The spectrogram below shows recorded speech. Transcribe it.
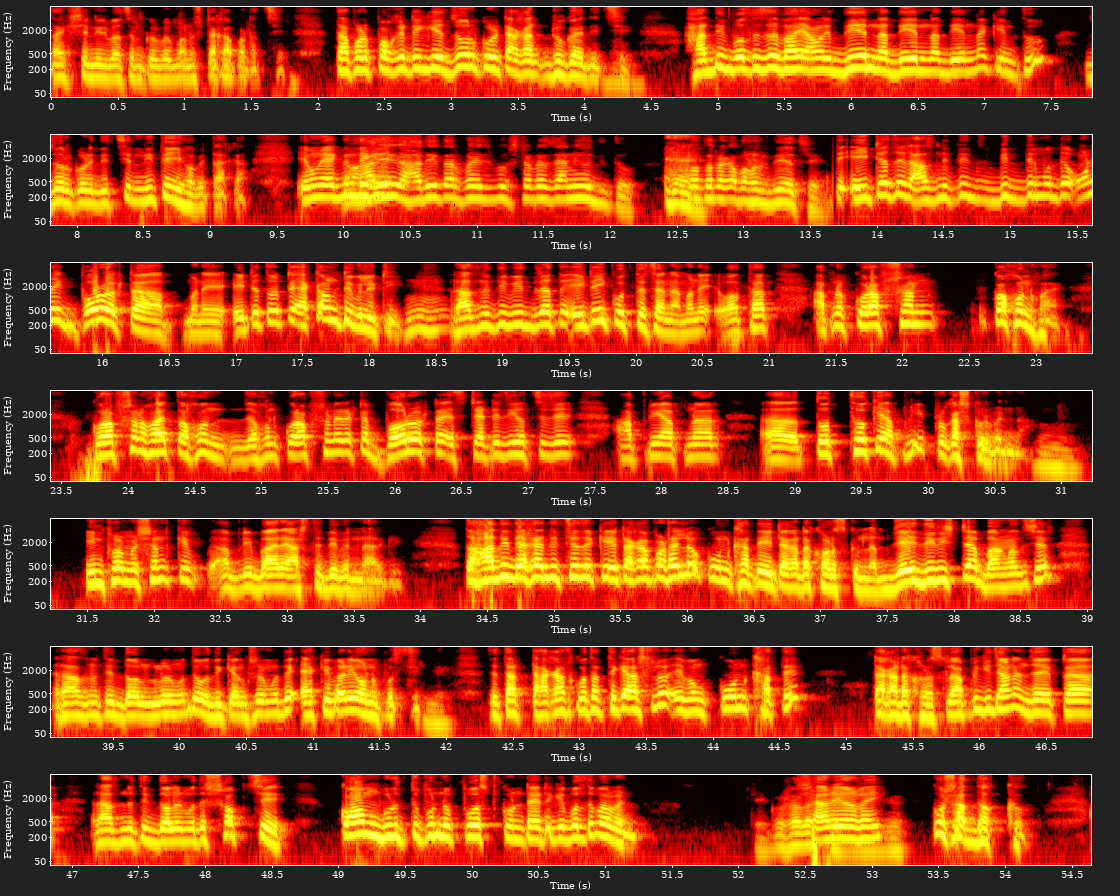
তাকে সে নির্বাচন করবে, মানুষ টাকা পাঠাচ্ছে। তারপরে পকেটে গিয়ে জোর করে টাকা ঢুকাই দিচ্ছে। হাদি বলতেছে ভাই আমাকে দিয়েন না দিয়েন না দিয়েন না কিন্তু জোর করে দিচ্ছে নিতেই হবে টাকা এবং একদিন দেখি হাদি তার ফেসবুক স্ট্যাটাস জানিয়ে দিত হ্যাঁ। কত টাকা মানুষ দিয়েছে তো এইটা যে রাজনীতিবিদদের মধ্যে অনেক বড় একটা মানে এটা তো একটা অ্যাকাউন্টেবিলিটি। রাজনীতিবিদরা তো এইটাই করতে চায় না মানে অর্থাৎ আপনার করাপশন কখন হয় করাপশন হয় তখন যখন করাপশনের একটা বড় একটা স্ট্র্যাটেজি হচ্ছে যে আপনি আপনার তথ্যকে আপনি প্রকাশ করবেন না। ইনফরমেশনকে আপনি বাইরে আসতে দেবেন না আর কি তো হাদি দেখা দিচ্ছে যে কে টাকা পাঠাইলো কোন খাতে এই টাকাটা খরচ করলাম যেই জিনিসটা বাংলাদেশের রাজনৈতিক দলগুলোর মধ্যে অধিকাংশের মধ্যে একেবারেই অনুপস্থিত। যে তার টাকা কোথা থেকে আসলো এবং কোন খাতে টাকাটা খরচ করল আপনি কি জানেন যে একটা রাজনৈতিক দলের মধ্যে সবচেয়ে কম গুরুত্বপূর্ণ পোস্ট কোনটা এটা কি বলতে পারবেন কোষাধ্যক্ষ? ভাই? কোষাধ্যক্ষ।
